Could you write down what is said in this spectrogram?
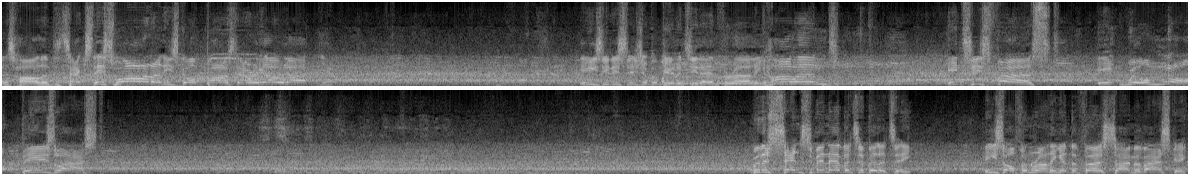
As Haaland attacks this one, and he's gone past Areola. Yeah. Easy decision for opportunity then for Erling Haaland. It's his first. It will not be his last. With a sense of inevitability. He's off and running at the first time of asking.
